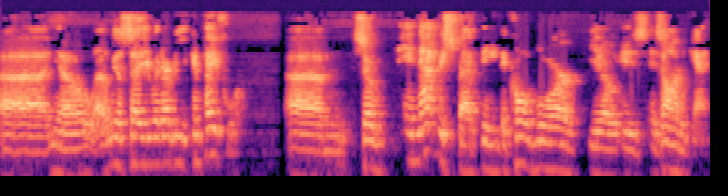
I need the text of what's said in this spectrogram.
Uh, you know, uh, we'll sell you whatever you can pay for." Um, so in that respect, the, the Cold War, you know, is, is on again.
